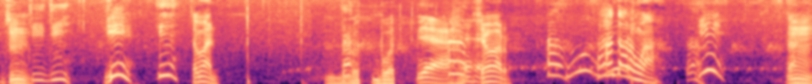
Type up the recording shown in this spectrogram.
G, Mm. G, G. Gi. Gi. Saman. Bot bot. Yeah. Sure. Ah, tarong ba? Gi. Hmm.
